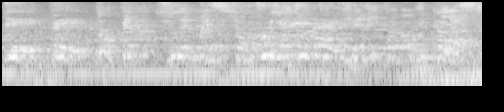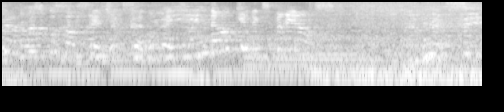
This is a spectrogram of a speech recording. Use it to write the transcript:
TP, température sur pression, voyage humain, libéré comme handicap. Laisse-le se concentrer, il n'a aucune expérience. Merci.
